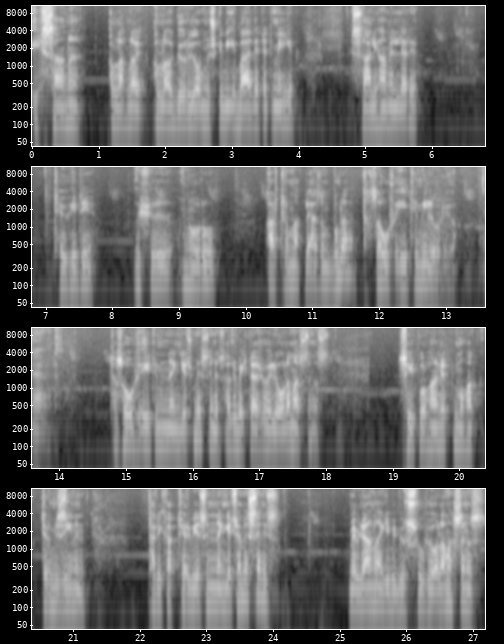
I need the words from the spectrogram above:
ihsanı, Allah'la Allah'ı görüyormuş gibi ibadet etmeyi, salih amelleri, tevhidi, ışığı, nuru artırmak lazım. Bu da tasavvuf eğitimiyle oluyor. Evet. Tasavvuf eğitiminden geçmezseniz Hacı Bektaş Veli olamazsınız. Seyyid Burhanettin Muhakkak Tirmizi'nin tarikat terbiyesinden geçemezseniz Mevlana gibi bir sufi olamazsınız.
